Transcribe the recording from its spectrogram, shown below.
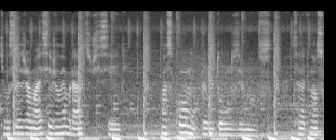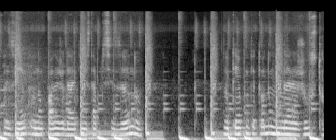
Que vocês jamais sejam lembrados, disse ele. Mas como? perguntou um dos irmãos. Será que nosso exemplo não pode ajudar quem está precisando? No tempo em que todo mundo era justo,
